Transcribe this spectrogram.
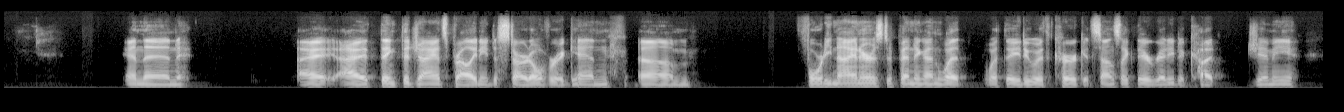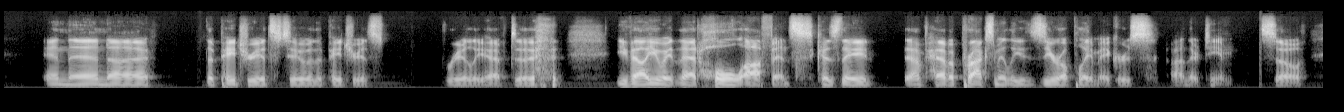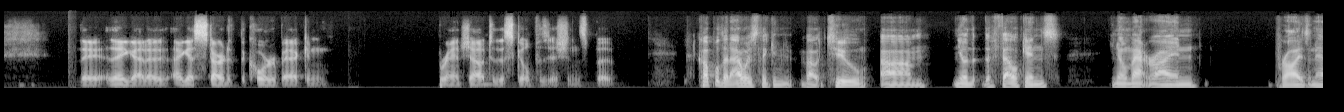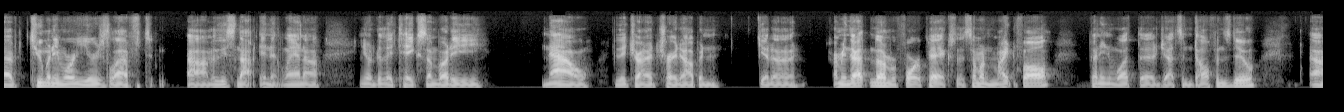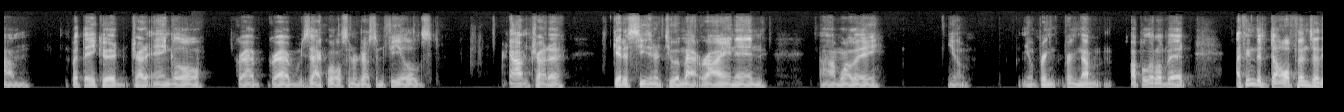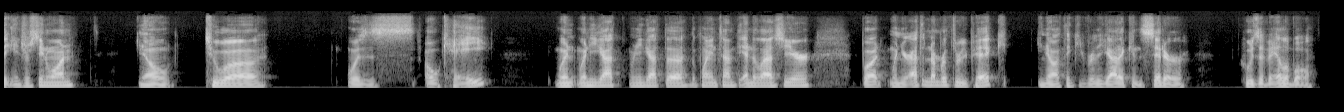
and then I I think the Giants probably need to start over again. Um, 49ers, depending on what what they do with Kirk, it sounds like they're ready to cut Jimmy, and then uh, the Patriots too. The Patriots really have to evaluate that whole offense because they have, have approximately zero playmakers on their team. So they they gotta I guess start at the quarterback and branch out to the skill positions. But a couple that I was thinking about too, um, you know, the, the Falcons, you know, Matt Ryan probably doesn't have too many more years left, um, at least not in Atlanta. You know, do they take somebody now? Do they try to trade up and get a? I mean, that number four pick, so someone might fall depending what the Jets and Dolphins do. Um, but they could try to angle, grab grab Zach Wilson or Justin Fields, um, try to get a season or two of Matt Ryan in, um, while they, you know, you know, bring bring them up a little bit. I think the Dolphins are the interesting one. You know, Tua was okay when when he got when he got the the playing time at the end of last year, but when you're at the number three pick, you know I think you've really got to consider who's available,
